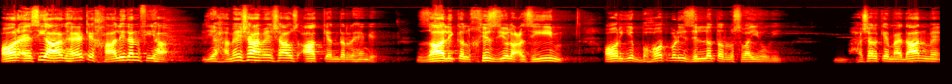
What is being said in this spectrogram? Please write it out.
اور ایسی آگ ہے کہ خالدن فیحا یہ ہمیشہ ہمیشہ اس آگ کے اندر رہیں گے۔ ذالک الخذ العظیم اور یہ بہت بڑی ذلت اور رسوائی ہوگی۔ حشر کے میدان میں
